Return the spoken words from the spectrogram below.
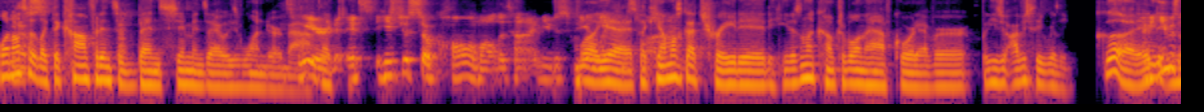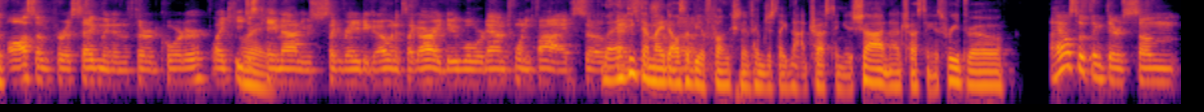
well, and you also know, like the confidence of Ben Simmons, I always wonder it's about. weird. Like, it's he's just so calm all the time. You just feel well, like yeah, it's like he almost got traded. He doesn't look comfortable in the half court ever, but he's obviously really good. I mean, he was awesome for a segment in the third quarter. Like he just Right. came out and he was just like ready to go, and it's like, all right, dude, well we're down twenty five. So But I think that might also up. be a function of him just like not trusting his shot, not trusting his free throw. I also think there's some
